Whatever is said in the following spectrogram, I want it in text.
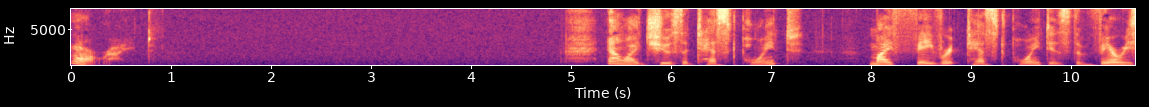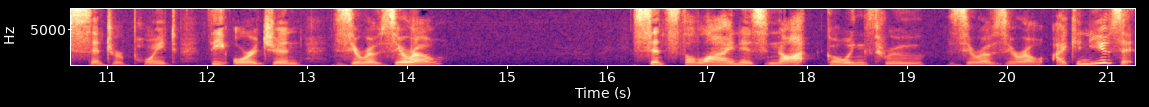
All right. Now I choose a test point. My favorite test point is the very center point, the origin 0, 0. Since the line is not going through 0, 0, I can use it.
